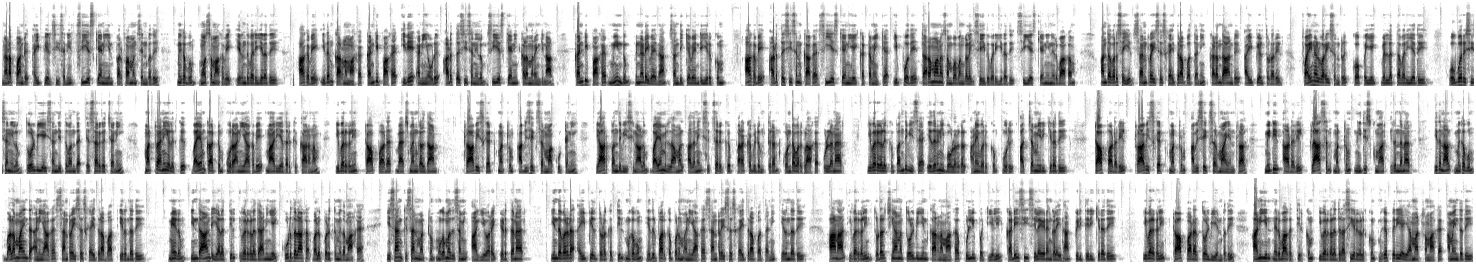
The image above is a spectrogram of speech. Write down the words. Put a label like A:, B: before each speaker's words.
A: நடப்பாண்டு ஐபிஎல் சீசனில் சிஎஸ்கே அணியின் பர்ஃபார்மன்ஸ் என்பது மிகவும் மோசமாகவே இருந்து வருகிறது. ஆகவே இதன் காரணமாக கண்டிப்பாக இதே அணியோடு அடுத்த சீசனிலும் சிஎஸ்கே அணி களமிறங்கினால் கண்டிப்பாக மீண்டும் பின்னடைவை தான் சந்திக்க வேண்டியிருக்கும். ஆகவே அடுத்த சீசனுக்காக சிஎஸ்கே அணியை கட்டமைக்க இப்போதே தரமான சம்பவங்களை செய்து வருகிறது சிஎஸ்கே அணி நிர்வாகம். அந்த வரிசையில் சன்ரைசர்ஸ் ஹைதராபாத் அணி கடந்த ஆண்டு ஐபிஎல் தொடரில் ஃபைனல் வரை சென்று கோப்பையை வெல்லத் தவறியது. ஒவ்வொரு சீசனிலும் தோல்வியை சந்தித்து வந்த எஸ்ஆர்ஹெச் அணி மற்ற அணிகளுக்கு பயம் காட்டும் ஒரு அணியாகவே மாறியதற்கு காரணம் இவர்களின் டாப் ஆர்டர் பேட்ஸ்மேன்கள் தான் டிராவிஸ் ஹெட் மற்றும் அபிஷேக் சர்மா கூட்டணி யார் பந்து வீசினாலும் பயமில்லாமல் அதனை சிக்ஸருக்கு பறக்கவிடும் திறன் கொண்டவர்களாக உள்ளனர். இவர்களுக்கு பந்து வீச எதிரணி பவுலர்கள் அனைவருக்கும் ஒரு அச்சம் இருக்கிறது. டாப் ஆர்டரில் டிராவிஸ் ஹெட் மற்றும் அபிஷேக் சர்மா என்றால் மிடில் ஆர்டரில் கிளாசன் மற்றும் நிதிஷ்குமார் இருந்தனர். இதனால் மிகவும் பலம் வாய்ந்த அணியாக சன்ரைசர்ஸ் ஹைதராபாத் இருந்தது. மேலும் இந்த ஆண்டு ஏலத்தில் இவர்களது அணியை கூடுதலாக வலுப்படுத்தும் விதமாக இசான் கிசான் மற்றும் முகமது சமி ஆகியோரை எடுத்தனர். இந்த வருட ஐபிஎல் தொடக்கத்தில் மிகவும் எதிர்பார்க்கப்படும் அணியாக சன்ரைசர்ஸ் ஹைதராபாத் அணி இருந்தது. ஆனால் இவர்களின் தொடர்ச்சியான தோல்வியின் காரணமாக புள்ளிப்பட்டியலில் கடைசி சில இடங்களை தான் பிடித்திருக்கிறது. இவர்களின் டாப் ஆர்டர் தோல்வி என்பது அணியின் நிர்வாகத்திற்கும் இவர்களது ரசிகர்களுக்கும் மிகப்பெரிய ஏமாற்றமாக அமைந்தது.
